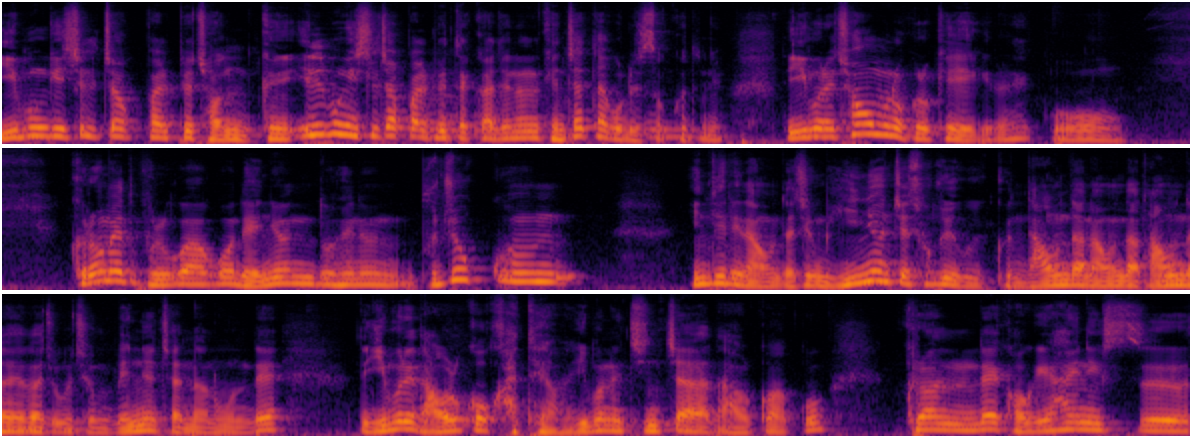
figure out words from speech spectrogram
2분기 실적 발표 전 그 1분기 실적 발표 때까지는 괜찮다고 그랬었거든요. 근데 이번에 처음으로 그렇게 얘기를 했고 그럼에도 불구하고 내년도에는 무조건 인텔이 나온다. 지금 2년째 속이고 있고 나온다 나온다 나온다 해가지고 지금 몇 년째 안 나오는데 이번에 나올 것 같아요. 이번에 진짜 나올 것 같고 그런데 거기 하이닉스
